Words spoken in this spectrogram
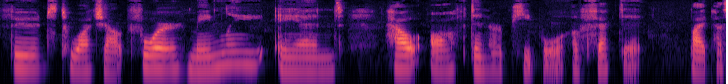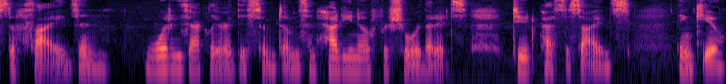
foods to watch out for mainly, and how often are people affected by pesticides, and what exactly are the symptoms, and how do you know for sure that it's due to pesticides? Thank you.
